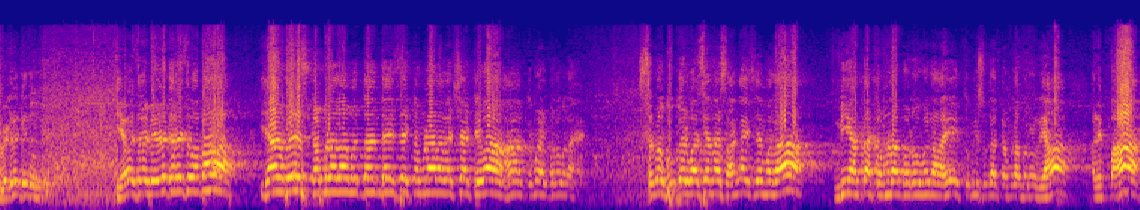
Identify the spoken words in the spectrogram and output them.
वेगळं केलं होतं. यावेळेस वेगळं करायचं बाबा. यावेळेस कमळाला मतदान द्यायचंय. कमळाला लक्षात ठेवा. हा कमळ बरोबर आहे. सर्व भूगर्भवासियांना सांगायचंय मला मी आता कमळा बरोबर आहे. तुम्ही सुद्धा कमळा बरोबर राहा आणि पहा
